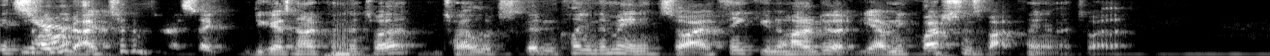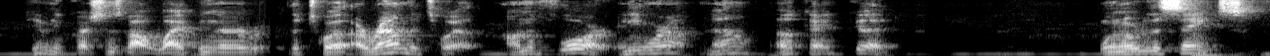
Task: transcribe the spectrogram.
and so yeah. I took through. I said, "Do you guys know how to clean the toilet? The toilet looks good and clean to me, so I think you know how to do it. Do you have any questions about cleaning the toilet? Do you have any questions about wiping the, the toilet around the toilet, on the floor, anywhere else? No. Okay, good. Went over to the sinks.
